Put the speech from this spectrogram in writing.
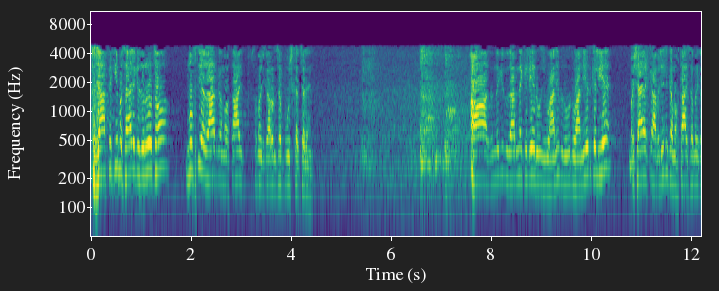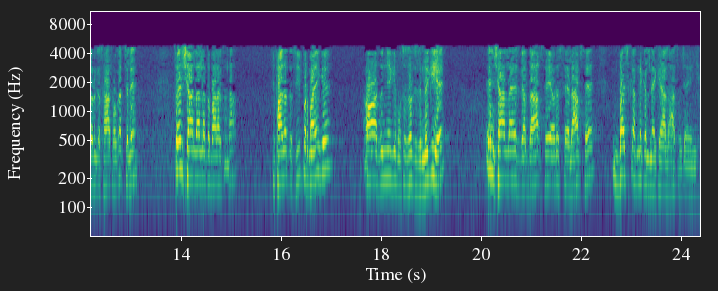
تو جہاں فکی مسائل کی ضرورت ہو، مفتی آزاد کا محتاج سمجھ کر ان سے پوچھ کر چلیں۔ اور زندگی گزارنے کے لیے روحانیت کے لیے مشاعر قابلین کا محتاج سمجھ کر ان کا ساتھ ہو کر چلیں۔ تو ان شاء اللہ اللہ تبارک تعالیٰ حفاظت نصیب فرمائیں گے اور دنیا کی مختصر زندگی ہے۔ ان شاء اللہ اس گرداب سے اور اس سیلاب سے بچ کر نکلنے کے حالات ہو جائیں گے۔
